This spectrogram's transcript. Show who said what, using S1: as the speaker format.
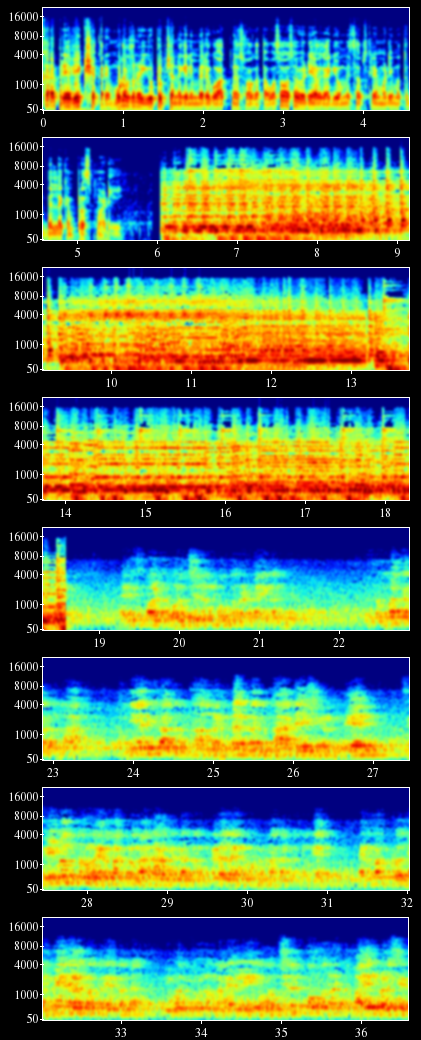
S1: ನಮಸ್ಕಾರ ಪ್ರಿಯ ವೀಕ್ಷಕರೇ ಮೂಡೋದನ್ನು ಯೂಟ್ಯೂಬ್ ಚಾನಲ್ಗೆ ನಿಮ್ಮೆಲ್ಲರಿಗೂ ಆತ್ಮೀಯ ಸ್ವಾಗತ. ಹೊಸ ಹೊಸ ವಿಡಿಯೋಗಳಿಗಾಗಿ ಒಮ್ಮೆ ಸಬ್ಸ್ಕ್ರೈಬ್ ಮಾಡಿ ಮತ್ತು ಬೆಲ್ ಐಕನ್ ಪ್ರೆಸ್ ಮಾಡಿ.
S2: ಅಮೇರಿಕಾದಂತಹ ಲಂಡನ್ ದೇಶಗಳಿಗೆ ಶ್ರೀಮಂತರು ಹೆಣ್ಮಕ್ಳು ಮಾತಾಡಬೇಕಾದ್ರೆ ನಮ್ಮ ಕಡೆ ಎಲ್ಲ ಹೆಣ್ಮಕ್ಳು ಮಾತಾಡ್ತಂಗೆ ಹೆಣ್ಮಕ್ಳು ಹೆಮ್ಮೆಯಿಂದ ಹೇಳ್ಕೊತಾರೆ ಅಂತ ಇವತ್ತು ನಮ್ಮ ಮನೆಯಲ್ಲಿ ಒರಿಜಿನಲ್ ಕೋಕೋನಟ್ ಬಾಯಿ ಬಳಸಿ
